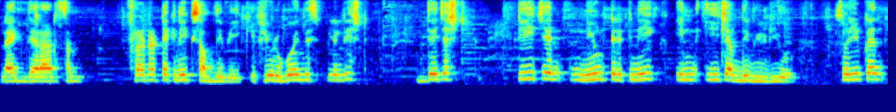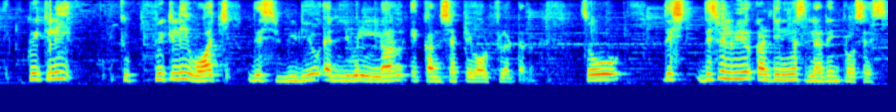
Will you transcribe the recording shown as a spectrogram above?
like there are some Flutter techniques of the week. If you will go in this playlist, they just teach a new technique in each of the video. So you can quickly quickly watch this video and you will learn a concept about flutter. So this this will be your continuous learning process.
